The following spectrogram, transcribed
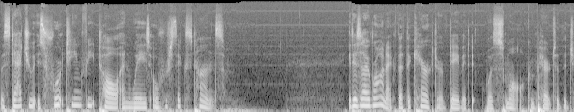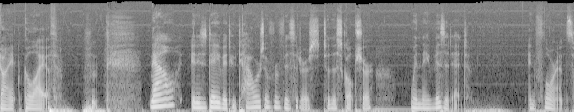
The statue is 14 feet tall and weighs over six tons. It is ironic that the character of David was small compared to the giant Goliath. now it is David who towers over visitors to the sculpture when they visit it in Florence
